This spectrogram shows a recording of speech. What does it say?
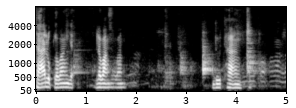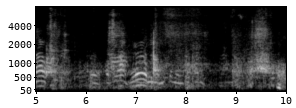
ช้าๆลูกระวังอย่าระวังระวัง ดูทาง โอ้โห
